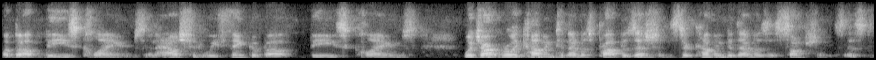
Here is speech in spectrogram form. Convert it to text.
about these claims? And how should we think about these claims, which aren't really coming to them as propositions? They're coming to them as assumptions, as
